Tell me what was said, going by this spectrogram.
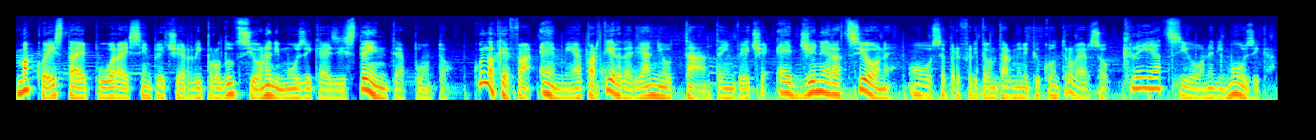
Ma questa è pura e semplice riproduzione di musica esistente, appunto. Quello che fa Emmy a partire dagli anni 80 invece è generazione, o se preferite un termine più controverso, creazione di musica.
